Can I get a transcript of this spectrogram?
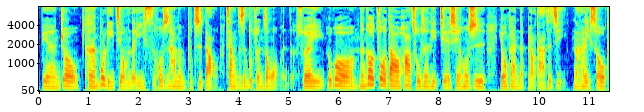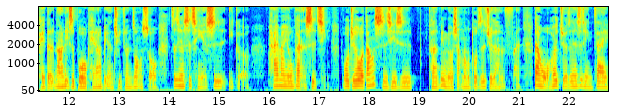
别人就可能不理解我们的意思，或是他们不知道这样子是不尊重我们的。所以，如果能够做到画出身体界限，或是勇敢的表达自己哪里是 OK 的，哪里是不 OK，让别人去尊重的时候，这件事情也是一个还蛮勇敢的事情。我觉得我当时其实。可能并没有想那么多，只是觉得很烦。但我会觉得这件事情在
